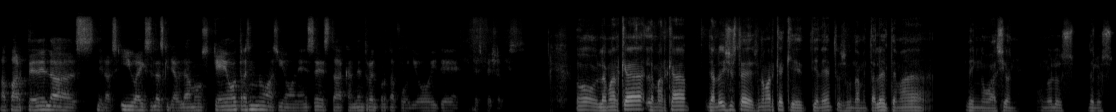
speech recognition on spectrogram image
Aparte de las, de las e-bikes de las que ya hablamos, ¿qué otras innovaciones se destacan dentro del portafolio hoy de, de Specialized? Oh, la marca, la marca, ya lo dice usted, es una marca que tiene dentro fundamentales el tema de innovación. Uno de los de los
